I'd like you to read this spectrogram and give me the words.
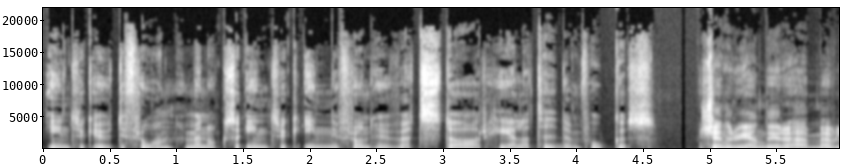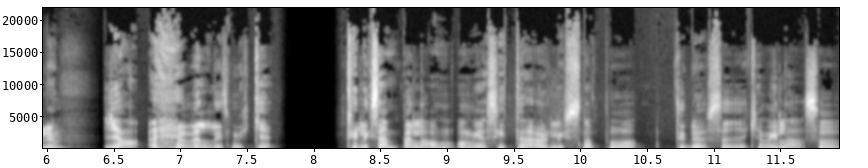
intryck utifrån men också intryck inifrån huvudet stör hela tiden fokus. Känner du igen dig i det här Mevlin? Ja, väldigt mycket. Till exempel om, om jag sitter här och lyssnar på det du säger Camilla så,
